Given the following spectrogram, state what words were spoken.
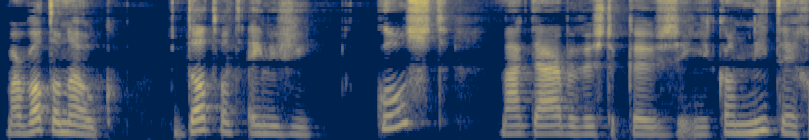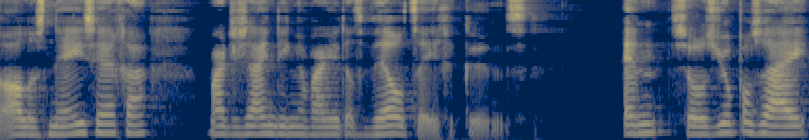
maar wat dan ook. Dat wat energie kost, maak daar bewuste keuzes in. Je kan niet tegen alles nee zeggen, maar er zijn dingen waar je dat wel tegen kunt. En zoals Job al zei,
